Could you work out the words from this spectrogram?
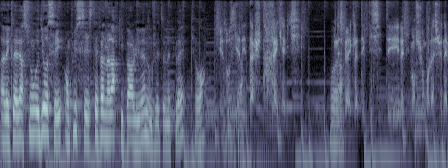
avec la version audio, c'est en plus c'est Stéphane Mallard qui parle lui-même, donc je vais te mettre play, tu vois. Mais aussi il y a des tâches très qualifiées. On espérait que la technicité et la dimension relationnelle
